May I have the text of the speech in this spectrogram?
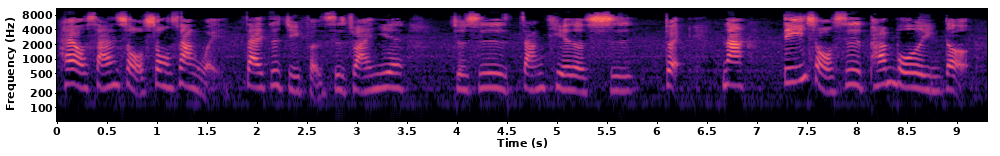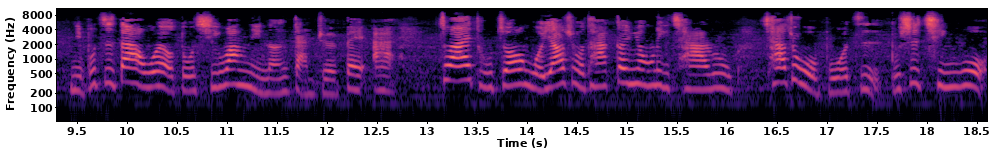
还有三首宋尚伟在自己粉丝专业就是张贴的诗。对，那第一首是潘柏林的，你不知道我有多希望你能感觉被爱。做爱途中，我要求他更用力插入，插住我脖子，不是轻握，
